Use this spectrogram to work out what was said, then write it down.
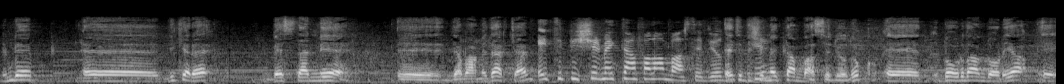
Şimdi eee, bir kere beslenmeye eee, devam ederken Eti pişirmekten falan bahsediyorduk eti ki. pişirmekten bahsediyorduk. Eee, doğrudan doğruya eee,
